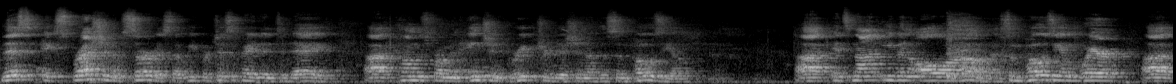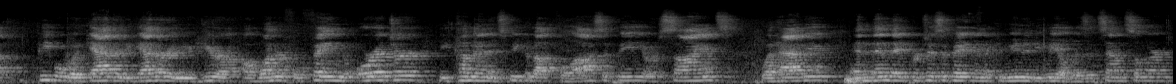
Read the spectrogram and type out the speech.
This expression of service that we participate in today uh, comes from an ancient Greek tradition of the symposium. Uh, it's not even all our own. A symposium where uh, people would gather together and you'd hear a, a, wonderful famed orator. He'd come in and speak about philosophy or science, what have you, and then they'd participate in a community meal. Does it sound similar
